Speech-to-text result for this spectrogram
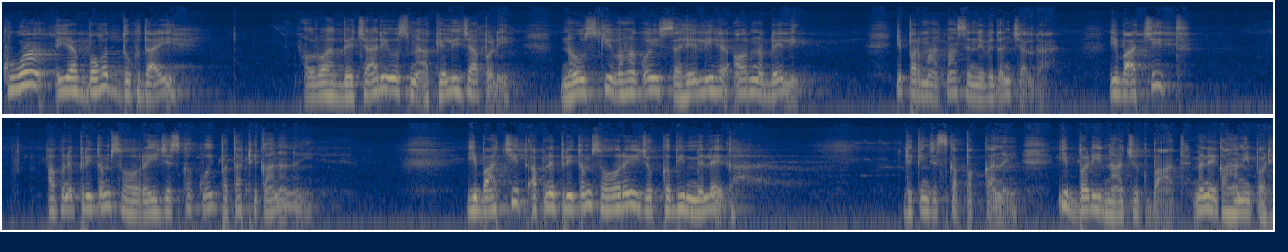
कुआँ यह बहुत दुखदाई है और वह बेचारी उसमें अकेली जा पड़ी। न उसकी वहाँ कोई सहेली है और न बेली। ये परमात्मा से निवेदन चल रहा है। ये बातचीत अपने प्रीतम से हो रही, जिसका कोई पता ठिकाना नहीं ये बातचीत अपने प्रीतम से हो रही, जो कभी मिलेगा, लेकिन जिसका पक्का नहीं। ये बड़ी नाजुक बात है। मैंने कहानी पढ़ी।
